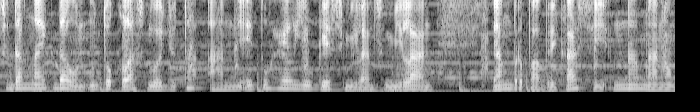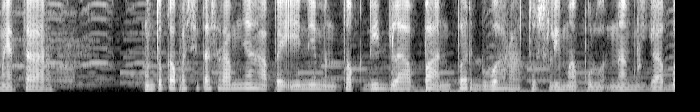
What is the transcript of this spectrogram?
sedang naik daun untuk kelas 2 jutaan yaitu Helio G99 yang berpabrikasi 6 nanometer. Untuk kapasitas RAM-nya HP ini mentok di 8 per 256 GB.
